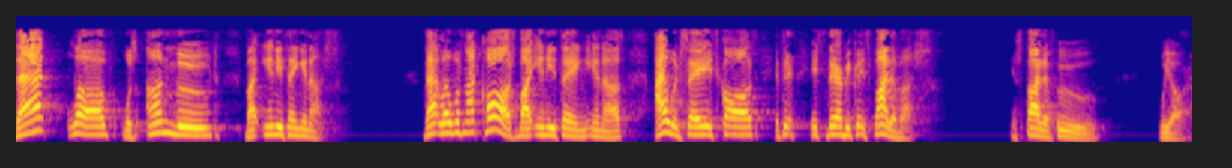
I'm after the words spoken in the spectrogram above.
that love was unmoved by anything in us. That love was not caused by anything in us. I would say it's caused, it's there because in spite of us. In spite of who we are.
